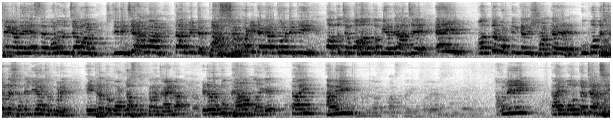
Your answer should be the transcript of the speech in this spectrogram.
সেখানে এসে মনিরুজ্জামান, যিনি চেয়ারম্যান, তার বিরুদ্ধে পাঁচশো কোটি টাকার দুর্নীতি, অথচ মহাত্মবিয়াতে আছে। এই অন্তর্বর্তীকালীন সরকারের উপদেষ্টাদের সাথে লিয়াজ করে, এটা তো বরদাস্ত করা যায় না। এটা তো খুব খারাপ লাগে। তাই আমি আমি তাই বলতে চাচ্ছি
